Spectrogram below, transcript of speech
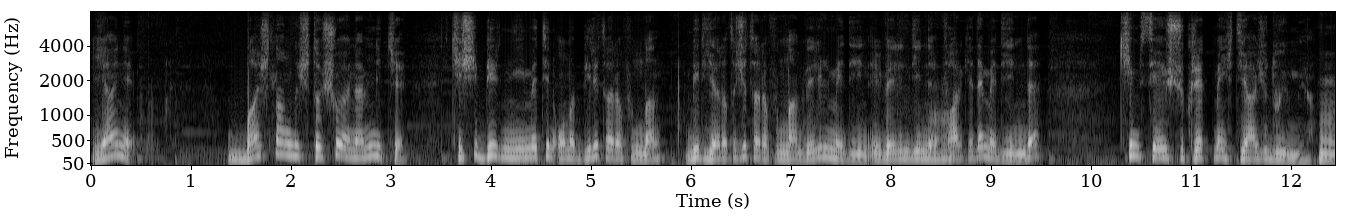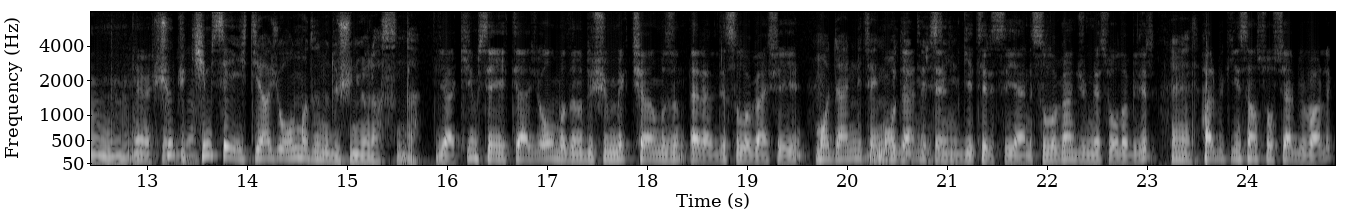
Yani başlangıçta şu önemli ki kişi bir nimetin ona biri tarafından, bir yaratıcı tarafından verilmediğini, verildiğini fark edemediğinde kimseye şükretme ihtiyacı duymuyor. Hmm, evet. Çünkü güzel. kimseye ihtiyacı olmadığını düşünüyor aslında. Ya kimseye ihtiyacı olmadığını düşünmek çağımızın herhalde slogan şeyi. Modernitenin bir getirisi. Modernitenin getirisi yani slogan cümlesi olabilir. Evet. Halbuki insan sosyal bir varlık.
